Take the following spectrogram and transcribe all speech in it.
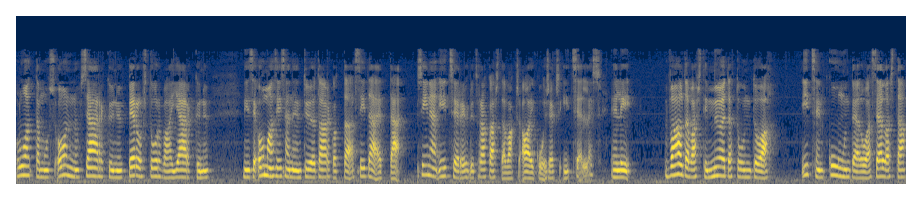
luottamus on särkynyt, perusturva on järkkynyt, niin se oma sisäinen työ tarkoittaa sitä, että sinä itse ryhdyt rakastavaksi aikuiseksi itsellesi. Eli valtavasti myötätuntoa, itsen kuuntelua, sellaista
